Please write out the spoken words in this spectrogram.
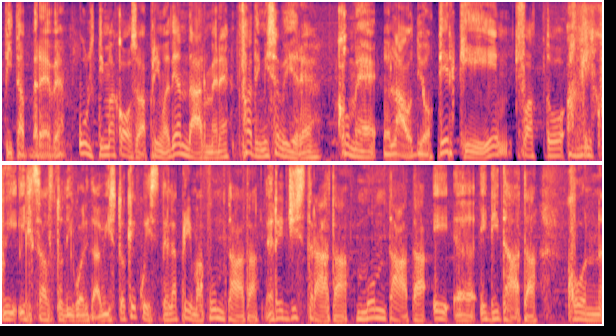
vita breve. Ultima cosa prima di andarmene, fatemi sapere com'è l'audio perché ho fatto anche qui il salto di qualità visto che questa è la prima puntata registrata, montata e uh, editata con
